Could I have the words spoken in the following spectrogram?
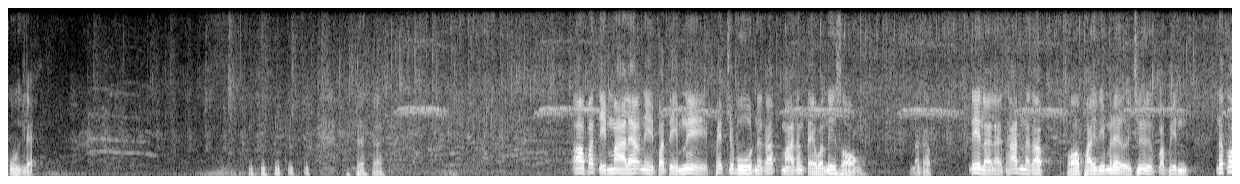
กูอีกแล้วอ้าวป้าติ๋มมาแล้วนี่ป้าติ๋มนี่เพชรบูรณ์นะครับ มาตั้งแต่วันที่สองนะครับ นี่หลาย ๆ ท่านนะครับ ขออภัยที่ไม่ได้เอ่ยชื่อป้าพิน แล้วก็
